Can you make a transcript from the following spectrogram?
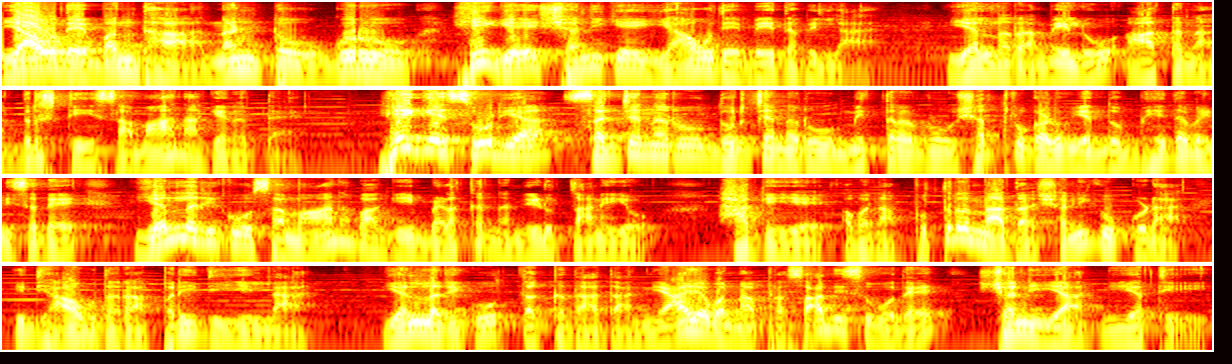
ಯಾವುದೇ ಬಂಧ, ನಂಟು, ಗುರು, ಹೀಗೆ ಶನಿಗೆ ಯಾವುದೇ ಭೇದವಿಲ್ಲ. ಎಲ್ಲರ ಮೇಲೂ ಆತನ ದೃಷ್ಟಿ ಸಮಾನಾಗಿರುತ್ತೆ. ಹೇಗೆ ಸೂರ್ಯ ಸಜ್ಜನರು, ದುರ್ಜನರು, ಮಿತ್ರರು, ಶತ್ರುಗಳು ಎಂದು ಭೇದವೆಣಿಸದೆ ಎಲ್ಲರಿಗೂ ಸಮಾನವಾಗಿ ಬೆಳಕನ್ನ ನೀಡುತ್ತಾನೆಯೋ, ಹಾಗೆಯೇ ಅವನ ಪುತ್ರನಾದ ಶನಿಗೂ ಕೂಡ ಇದ್ಯಾವುದರ ಪರಿಧಿಯಿಲ್ಲ ಎಲ್ಲರಿಗೂ ತಕ್ಕದಾದ ನ್ಯಾಯವನ್ನ ಪ್ರಸಾದಿಸುವುದೇ ಶನಿಯ ನಿಯತಿ.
